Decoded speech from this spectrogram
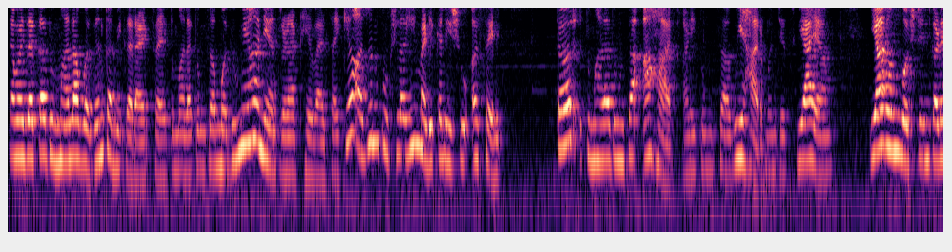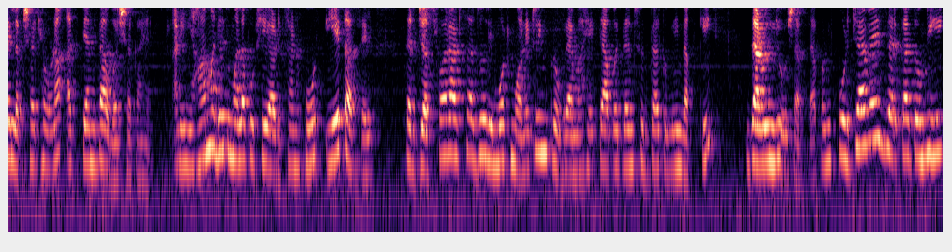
त्यामुळे जर का तुम्हाला वजन कमी करायचं आहे तुम्हाला तुमचा मधुमेह नियंत्रणात ठेवायचा आहे किंवा अजून कुठलाही मेडिकल इश्यू असेल तर तुम्हाला तुमचा आहार आणि तुमचा विहार म्हणजेच व्यायाम या दोन गोष्टींकडे लक्ष ठेवणं अत्यंत आवश्यक आहे. आणि ह्यामध्ये तुम्हाला कुठली अडचण होत येत असेल तर जस्ट फॉर आर्टचा जो रिमोट मॉनिटरिंग प्रोग्राम आहे त्याबद्दलसुद्धा तुम्ही नक्की जाणून घेऊ शकता. पण पुढच्या वेळेस जर का तुम्ही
